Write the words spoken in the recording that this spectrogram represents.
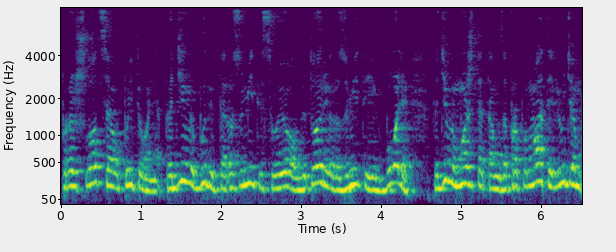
пройшло це опитування. Тоді ви будете розуміти свою аудиторію, розуміти їх болі. Тоді ви можете там запропонувати людям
